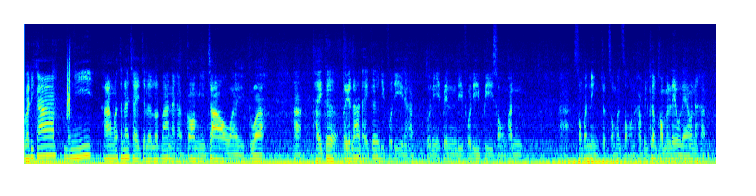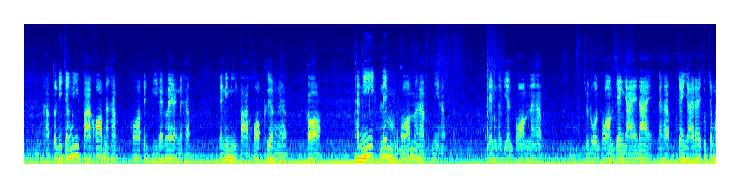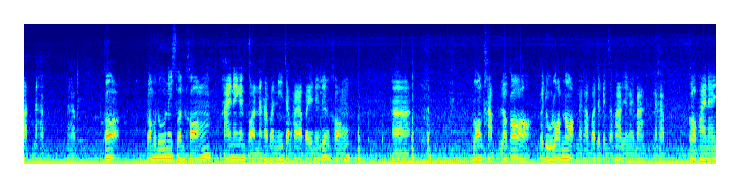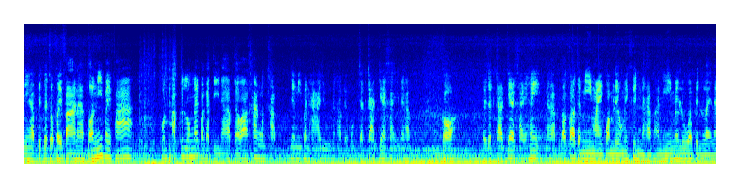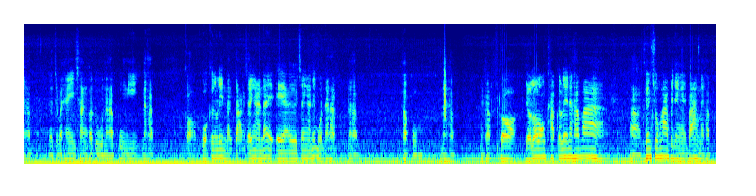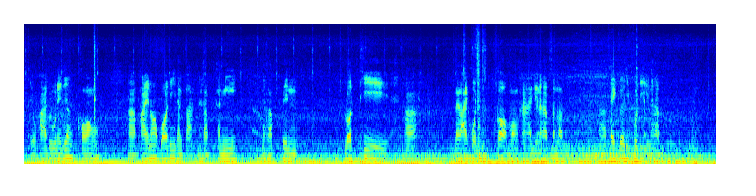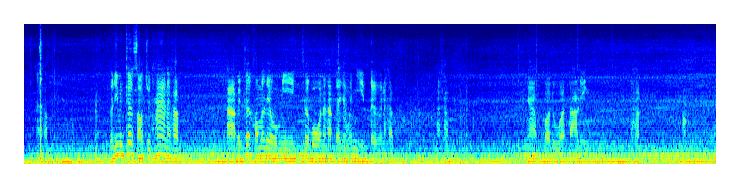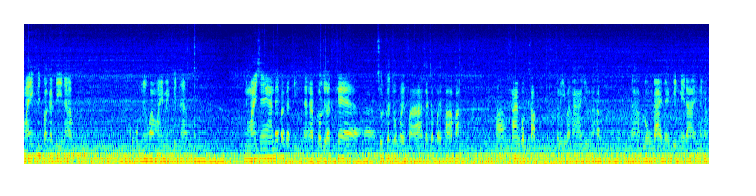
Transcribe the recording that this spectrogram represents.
สวัสดีครับวันนี้ทางวัฒนชัยเจริญรถบ้านนะครับ ก็มีเจ้าไอตัวไทเกอร์โตโยต้าไทเกอร์ดีโฟดีนะครับ ตัวนี้เป็นดีโฟดีปี 2000อ่า2001จด2002 นะครับ เป็นเครื่องคอมมันเร็วแล้วนะครับครับ ตัวนี้จะไม่มีฝาครอบนะครับ เพราะว่าเป็นปีแรก ๆนะครับ ยังไม่มีฝาครอบเครื่องนะครับ ก็คันนี้เล่มพร้อมนะครับนี่ครับ เล่มทะเบียนพร้อมนะครับ ชุดโอนพร้อมแจ้งย้ายได้นะครับ แจ้งย้ายได้ทุกจังหวัดนะครับนะครับ ก็ เรามาดูในส่วนของภายในกันก่อนนะครับ วันนี้จะพาไปในเรื่องของอลองขับแล้วก็ไปดูรอบนอกนะครับ ว่าจะเป็นสภาพยังไงบ้างนะครับ ก็ภายในนี่ครับเป็นกระจกไฟฟ้านะครับตอนนี้ไฟฟ้าคนขับขึ้นลงได้ปกตินะครับ แต่ว่าข้างคนขับยังมีปัญหาอยู่นะครับ เดี๋ยวผมจัดการแก้ไขนะครับ ก็เดี๋ยวจัดการแก้ไขให้นะครับ แล้วก็จะมีไมค์ความเร็วไม่ขึ้นนะครับ อันนี้ไม่รู้ว่าเป็นอะไรนะครับ เดี๋ยวจะไปให้ช่างเขาดูนะครับพรุ่งนี้นะครับ ก็พวกเครื่องเล่นต่างๆ ใช้งานได้แอร์เออใช้งานได้หมดนะครับนะครับ ครับผมนะครับนะครับ ก็เดี๋ยวเราลองขับกันเลยนะครับว่าอ่าเครื่องช่วงล่างเป็นยังไงบ้างนะครับ เดี๋ยวพาดูในเรื่องของอาภายนอกบอดี้ต่างๆนะครับคันนี้นะครับเป็นรถที่อ่าหลายๆคนก็มองหาอยู่นะครับสำหรับไทเกอร์ดิโฟดีนะครับนะครับ ตัวนี้เป็นเครื่อง 2.5 นะครับ อ่าเป็นเครื่องคอมมานเร็วมีเทอร์โบนะครับ แต่ยังไม่มีอินเตอร์นะครับนะครับนี่ครับ ก็ดูอัตราเร่งนะครับไม่ขึ้นปกตินะครับ ผมนึกว่าไม่ไม่ขึ้นนะครับไม่ใช้งานได้ปกตินะครับ ก็เหลือแค่ชุดกระจกไฟฟ้ากระจกไฟฟ้าฝั่งข้างคนขับจะมีปัญหาอยู่นะครับนะครับ ลงได้แต่ขึ้นไม่ได้นะครับ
